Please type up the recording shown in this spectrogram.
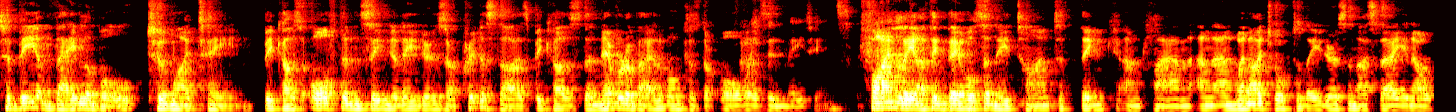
to be available to my team because often senior leaders are criticized because they're never available because they're always in meetings. Finally, I think they also need time to think and plan. And, and when I talk to leaders and I say, you know,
